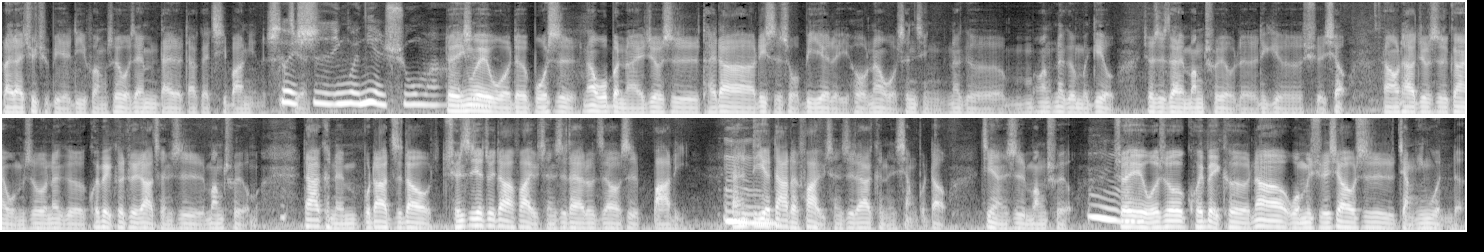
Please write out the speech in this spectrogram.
来来去去别的地方，所以我在那边待了大概七八年的时间。所以是因为念书吗？对，因为我的博士，那我本来就是台大历史所毕业了以后，那我申请那个那个 McGill，就是在 Montreal 的那个学校，然后他就是刚才我们说那个魁北克最大城市 Montreal 嘛，大家可能不大知道，全世界最大的法语城市大家都知道是巴黎，但是第二大的法语城市大家可能想不到，竟然是 Montreal。嗯，所以我说魁北克，那我们学校是讲英文的。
